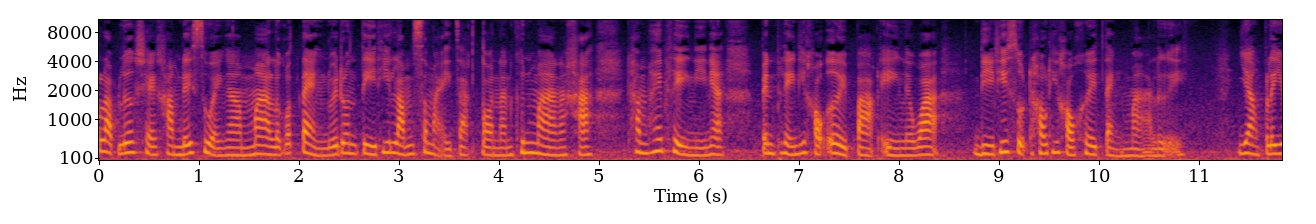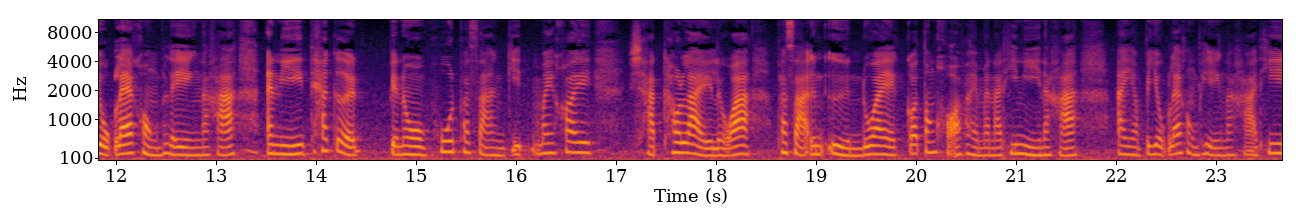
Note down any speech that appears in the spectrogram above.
กลับเลือกใช้คำได้สวยงามมาก แล้วก็แต่งด้วยดนตรีที่ล้ำสมัยจากตอนนั้นขึ้นมานะคะทำให้เพลงนี้เนี่ยเป็นเพลงที่เขาเอ่ยปากเองเลยว่า ดีที่สุดเท่าที่เขาเคยแต่งมาเลยอย่างประโยคแรกของเพลงนะคะ อันนี้ถ้าเกิด เปียโนพูดภาษาอังกฤษไม่ค่อยชัดเท่าไหร่ หรือว่าภาษาอื่นๆด้วยก็ต้องขออภัยมาณที่นี้นะคะอะอย่างประโยคแรกของเพลงนะคะที่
